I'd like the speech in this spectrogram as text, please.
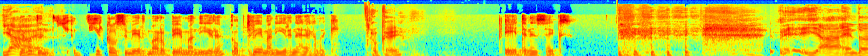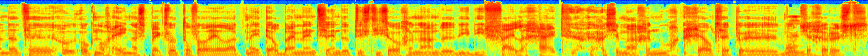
Ja, ja want een dier, een dier, consumeert maar op één manier, hè? op twee manieren eigenlijk. Oké. Eten en seks. Ja, en dan dat, uh, ook nog één aspect wat toch wel heel hard meetelt bij mensen. En dat is die zogenaamde die, die veiligheid. Als je maar genoeg geld hebt, uh, word je gerust.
